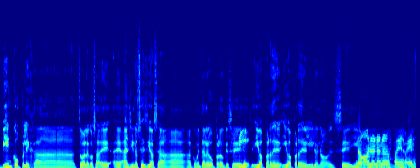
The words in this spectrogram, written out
bien compleja toda la cosa. Eh, eh, Angie, no sé si ibas a, comentar algo, perdón, que se iba a perder iba a perder el hilo y no se no, no, no, no, está bien,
